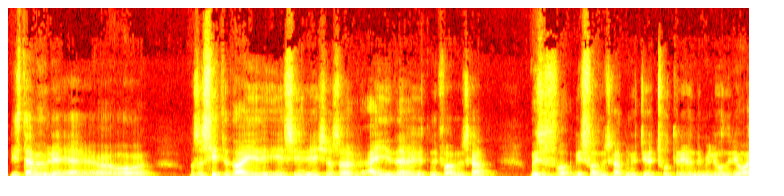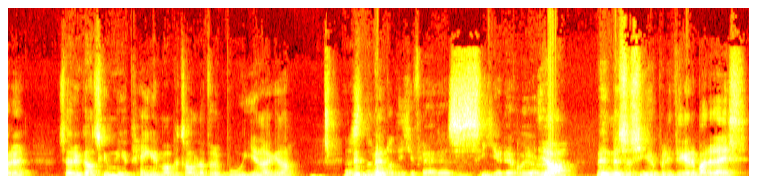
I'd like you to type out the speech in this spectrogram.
hvis det er mulig. øh, Og, og så sitte da i, i Zürich og så eie det uten formuesskatt. Hvis, hvis formuesskatten utgjør 200-300 millioner i året, så er det ganske mye penger man betaler for å bo i Norge. da. Nesten Men- rart at ikke flere sier det og gjør det. Ja, men, men så sier jo politikerne bare reis.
